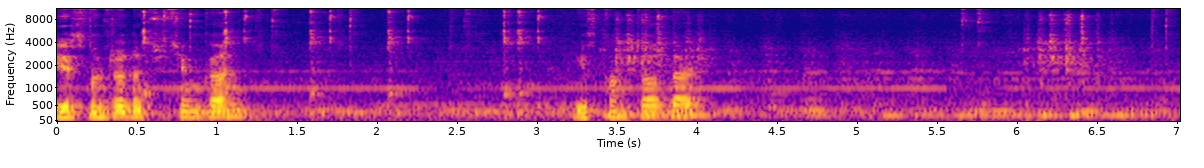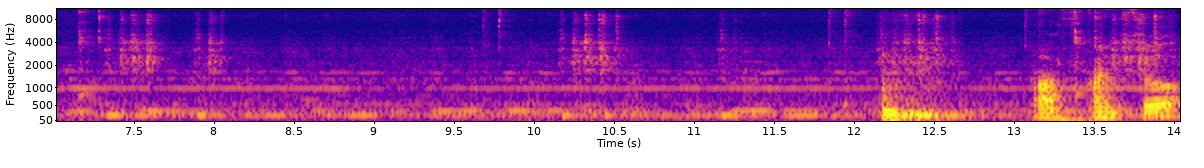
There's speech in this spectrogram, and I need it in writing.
jest włączone przyciąganie. Jest kątowe. O, w końcu.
